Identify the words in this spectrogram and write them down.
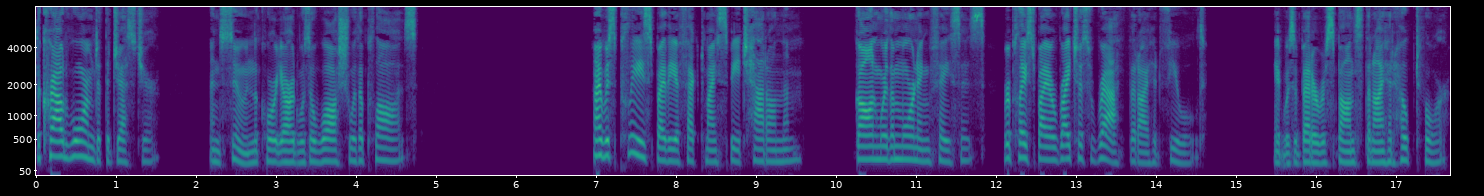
The crowd warmed at the gesture, and soon the courtyard was awash with applause. I was pleased by the effect my speech had on them. Gone were the mourning faces, replaced by a righteous wrath that I had fueled. It was a better response than I had hoped for,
